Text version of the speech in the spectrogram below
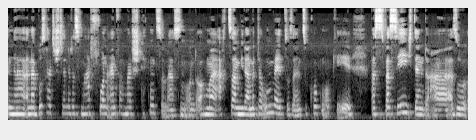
in der, an der Bushaltestelle das Smartphone einfach mal stecken zu lassen und auch mal achtsam wieder mit der Umwelt zu sein, zu gucken, okay, was, was sehe ich denn da? Also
